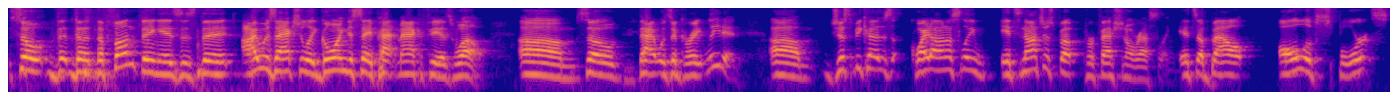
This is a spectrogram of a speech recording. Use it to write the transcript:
So the, the the fun thing is is that I was actually going to say Pat McAfee as well. Um, so that was a great lead in. Um, just because, quite honestly, it's not just about professional wrestling; it's about all of sports.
